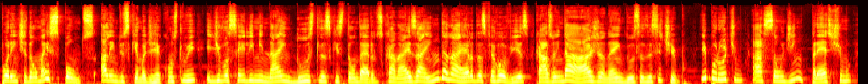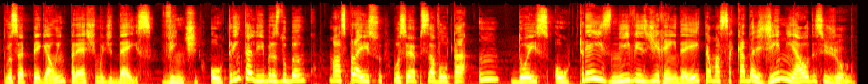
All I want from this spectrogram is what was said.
porém te dão mais pontos, além do esquema de reconstruir e de você eliminar indústrias que estão da era dos canais ainda na era das ferrovias, caso ainda haja, né, indústrias desse tipo. E por último, a ação de empréstimo, que você vai pegar um empréstimo de 10, 20 ou 30 libras do banco, mas para isso você vai precisar voltar um, dois ou três níveis de renda. E aí tá uma sacada genial desse jogo.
